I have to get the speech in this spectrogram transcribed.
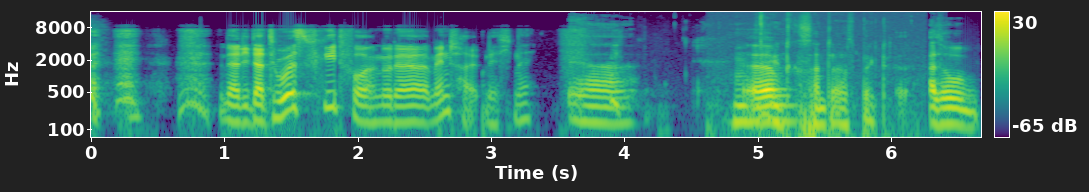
Na, die Natur ist friedvoll, nur der Mensch halt nicht, ne? ja, Hm, Ähm, interessanter Aspekt. also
